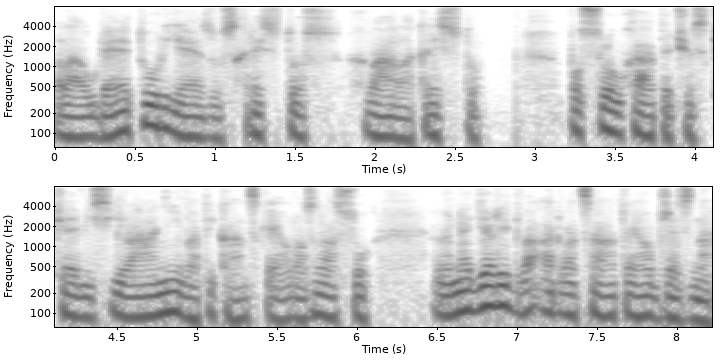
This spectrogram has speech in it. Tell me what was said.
Laudetur Jezus Christus, chvála Kristu. Posloucháte české vysílání Vatikánského rozhlasu v neděli 22. března.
